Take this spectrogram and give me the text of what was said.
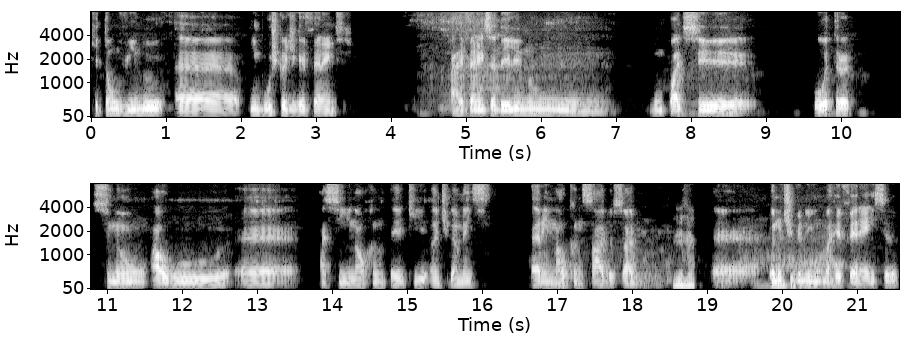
que estão vindo é, em busca de referências. A referência dele não, não pode ser outra, senão algo é, assim inalcan é, que antigamente era inalcançável, sabe? Uhum. É, eu não tive nenhuma referência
